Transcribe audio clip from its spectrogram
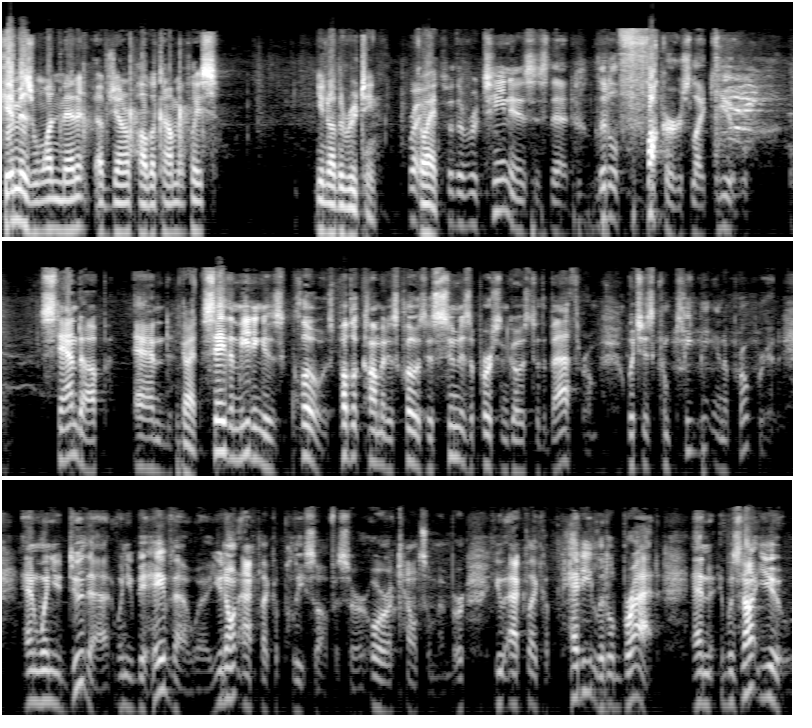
Give him his one minute of general public comment, please. You know the routine. Right. Go ahead. So the routine is, is that little fuckers like you stand up and say the meeting is closed, public comment is closed as soon as a person goes to the bathroom, which is completely inappropriate. And when you do that, when you behave that way, you don't act like a police officer or a council member. You act like a petty little brat. And it was not you,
